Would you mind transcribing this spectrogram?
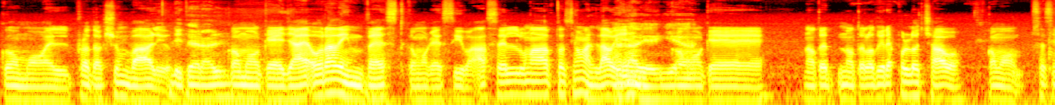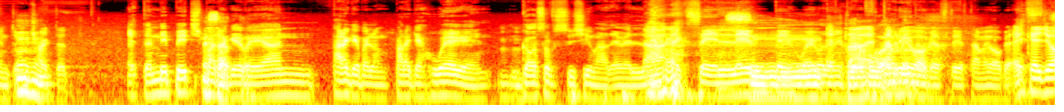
como el production value. Literal. Como que ya es hora de invest, como que si vas a hacer una adaptación, hazla bien. Hazla bien, yeah. Como que no te, no te lo tires por los chavos, como se siente Ujú. Uncharted. Este es mi pitch para Exacto. que vean, para que, perdón, para que jueguen. Ghost of Tsushima. De verdad, excelente Sí, juego de mi Está, está mi boca, sí, está en mi boca. Es que yo.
